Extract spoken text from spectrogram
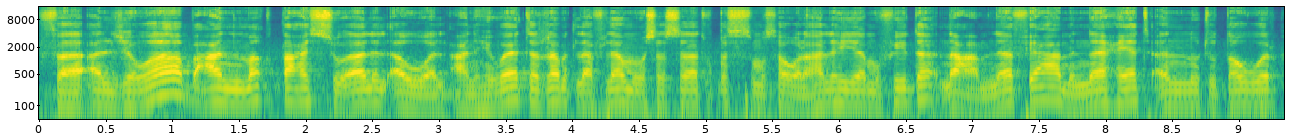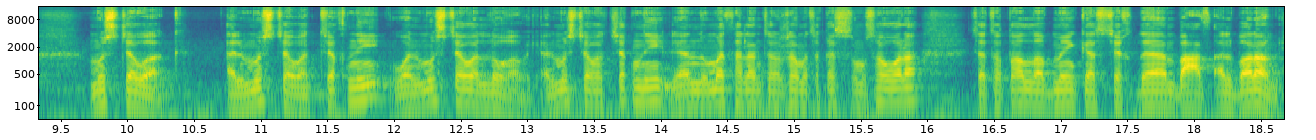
فالجواب عن مقطع السؤال الأول عن هواية ترجمة الأفلام والمسلسلات وقصص مصورة هل هي مفيدة؟ نعم نافعة من ناحية أن تطور مستواك المستوى التقني والمستوى اللغوي. المستوى التقني لأنه مثلا ترجمة القصص المصورة تتطلب منك استخدام بعض البرامج.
